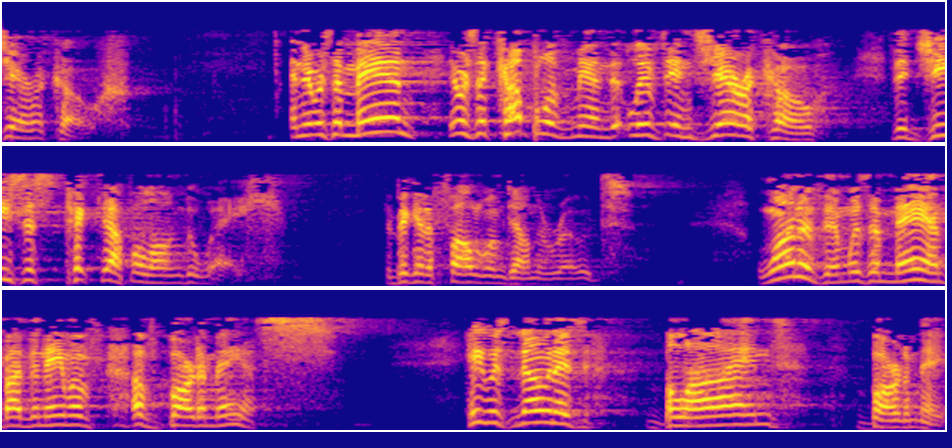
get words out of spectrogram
Jericho. And there was a man, there was a couple of men that lived in Jericho that Jesus picked up along the way. They began to follow him down the roads. One of them was a man by the name of, of Bartimaeus. He was known as blind Bartimaeus.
